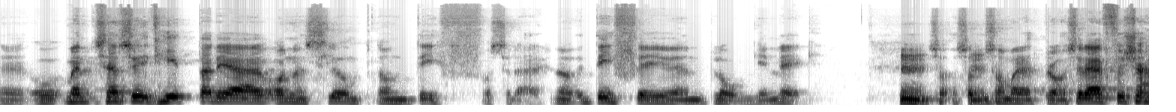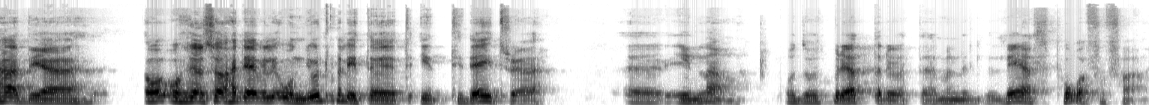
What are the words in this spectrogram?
Eh, och, men sen så hittade jag av en slump någon diff och sådär. Diff är ju en blogginlägg. Mm. Som, som, mm. som var rätt bra. Så därför så hade jag... Och, och sen så hade jag väl ondgjort mig lite till, till dig tror jag. Eh, innan. Och då berättade du att men läs på för fan.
